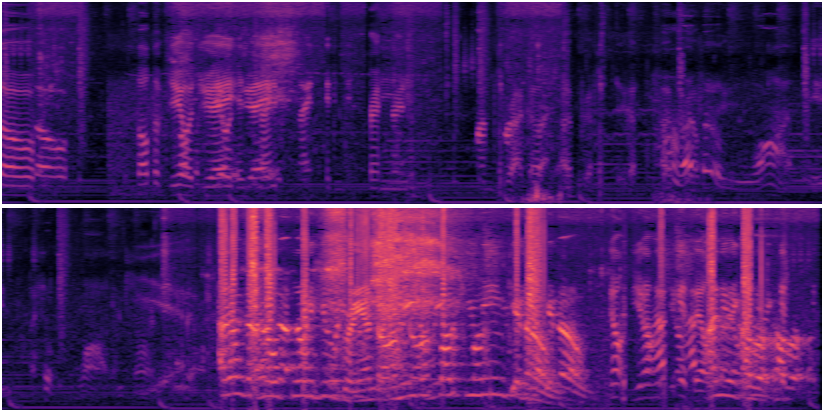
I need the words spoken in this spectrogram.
So, assault of GOJ is 90 grand on track. I forgot to do that. Oh, that's a lot, dude. That's a lot. I'm sorry. Yeah. I don't got no 42 grand on me. The fuck you mean, kiddo? You don't, you don't have to get bail. I need to out. go.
